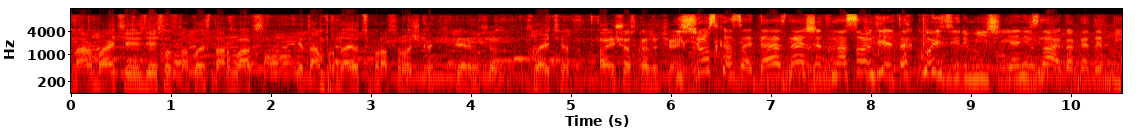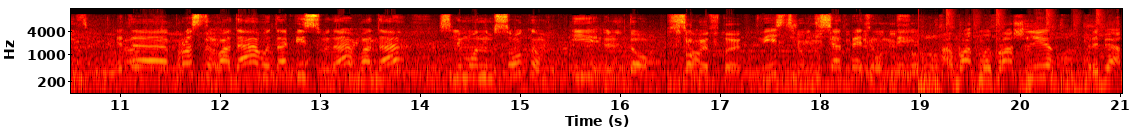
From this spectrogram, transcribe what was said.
на Арбате, и здесь вот такой Starbucks, и там продается просрочка. Теперь вы все знаете это. А еще скажи что-нибудь. Еще сказать, да, знаешь, это на самом деле такое дерьмище. Я не знаю, как это пить. Это просто вода, вот описываю, да, вода с лимонным соком и льдом. Сколько это стоит? 255 рублей. Арбат мы прошли. Ребят,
